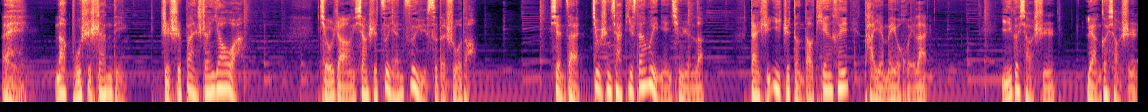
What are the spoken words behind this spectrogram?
哎，那不是山顶，只是半山腰啊。”酋长像是自言自语似的说道：“现在就剩下第三位年轻人了，但是一直等到天黑，他也没有回来。一个小时，两个小时。”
